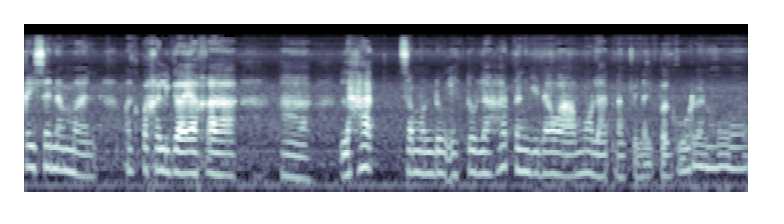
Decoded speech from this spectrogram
Kaysa naman, magpakaligaya ka uh, lahat sa mundong ito, lahat ng ginawa mo, lahat ng pinagpaguran mo,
